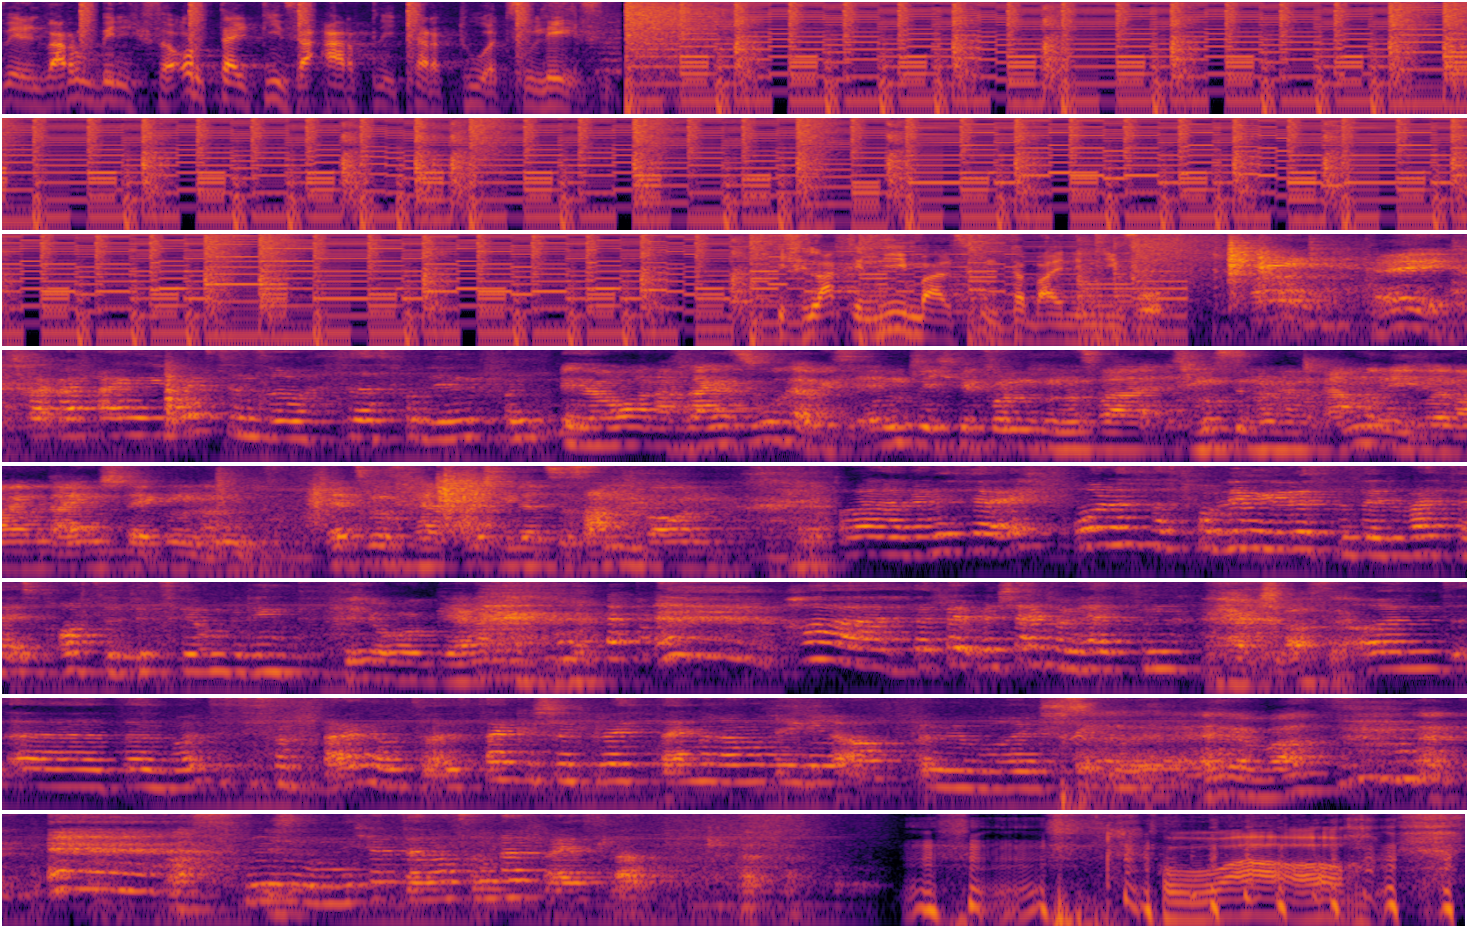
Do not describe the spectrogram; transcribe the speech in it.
Willen, warum bin ich verurteilt, diese Art Literatur zu lesen? Ich lache niemals unter meinem Niveau. Hey, Ich wollte mal fragen, wie denn so? Hast du das Problem gefunden? ja, nach langer Suche habe ich es endlich gefunden. Und zwar, ich musste nur einen RAM-Riegel neu reinstecken und jetzt muss ich halt alles wieder zusammenbauen. Oh, da bin ich ja echt froh, dass das Problem gelöst ist. Ey, Du weißt ja, ich brauche den PC unbedingt. Jo, gerne. Oh, da fällt mir ein Stein vom Herzen. Ja, klasse. Und äh, dann wollte ich dich noch fragen, ob du als Dankeschön vielleicht deinen Rahmenregel auch bei mir wo reinstecken willst. Äh, was? Hm, ich hab da noch so ein paar freie. Wow.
